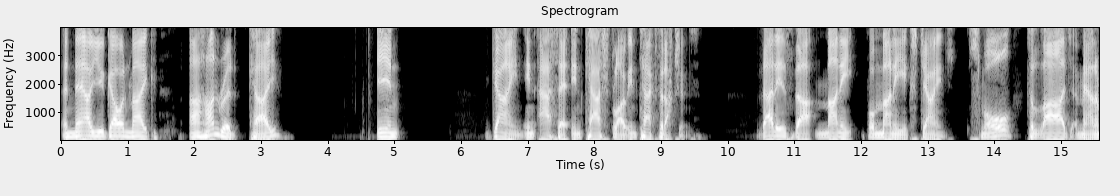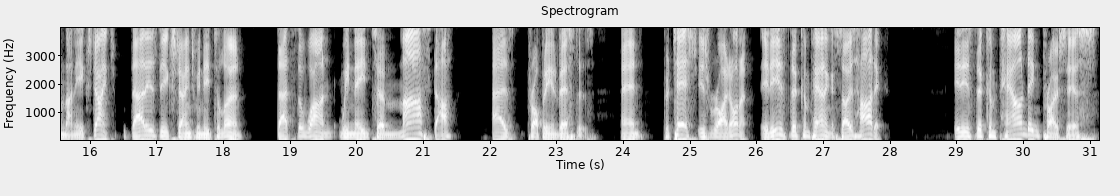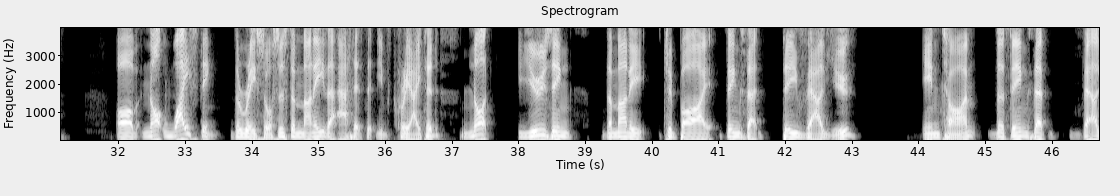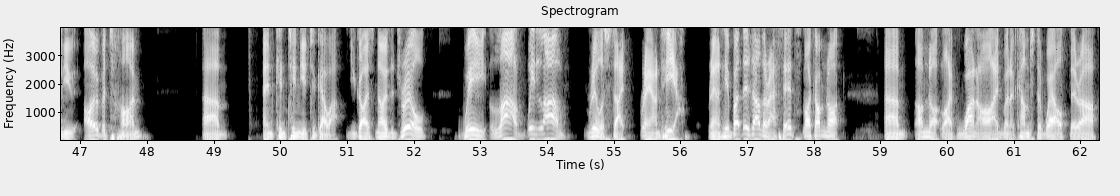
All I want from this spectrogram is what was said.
and now you go and make 100K in gain, in asset, in cash flow, in tax deductions. That is the money for money exchange. Small to large amount of money exchange. That is the exchange we need to learn. That's the one we need to master as property investors. And Pratesh is right on it. It is the compounding, so is Hardik. It is the compounding process of not wasting the resources, the money, the assets that you've created, not using the money to buy things that devalue in time, the things that value over time um, and continue to go up. You guys know the drill. We love, we love real estate round here, round here. But there's other assets. Like I'm not, um, I'm not like one eyed when it comes to wealth. There are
